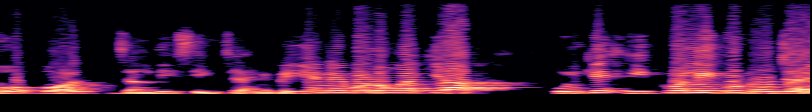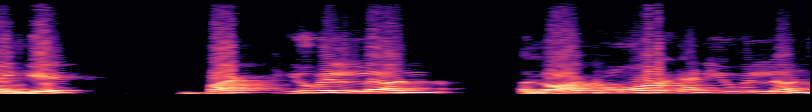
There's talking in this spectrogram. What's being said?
वो बहुत जल्दी सीख जाएँगे। ये नहीं बोलूँगा कि आप उनके इक्वली गुड हो जाएँगे but you will learn lot more and you will learn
